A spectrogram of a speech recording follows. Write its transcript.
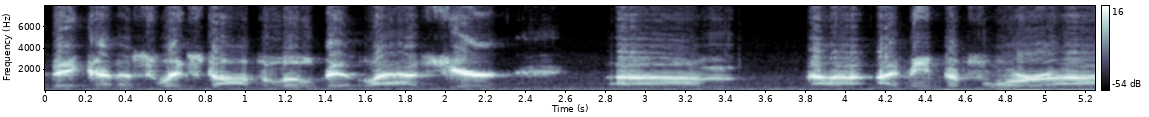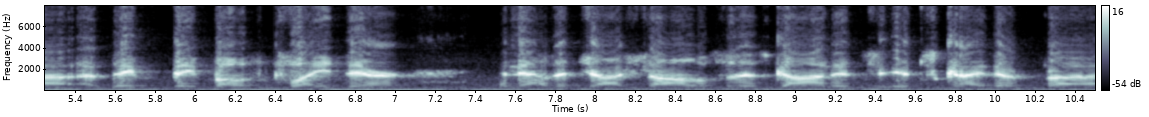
they kind of switched off a little bit last year. Um, uh, I mean, before uh, they they both played there, and now that Josh Donaldson is gone, it's it's kind of uh,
